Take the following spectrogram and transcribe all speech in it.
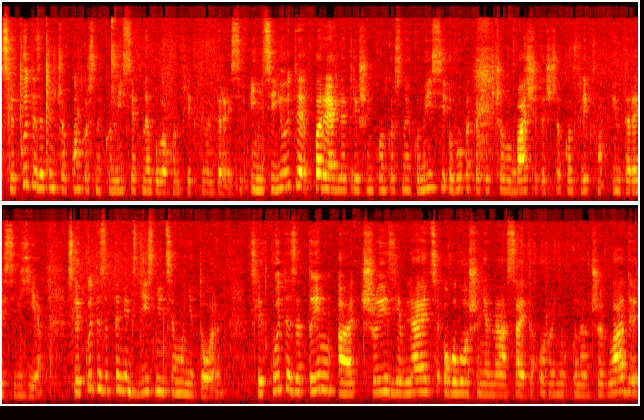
слідкуйте за тим, щоб в конкурсних комісіях не було конфліктів інтересів. Ініціюйте перегляд рішень конкурсної комісії у випадках, якщо ви бачите, що конфлікт інтересів є. Слідкуйте за тим, як здійснюється моніторинг. Слідкуйте за тим, чи з'являються оголошення на сайтах органів виконавчої влади.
